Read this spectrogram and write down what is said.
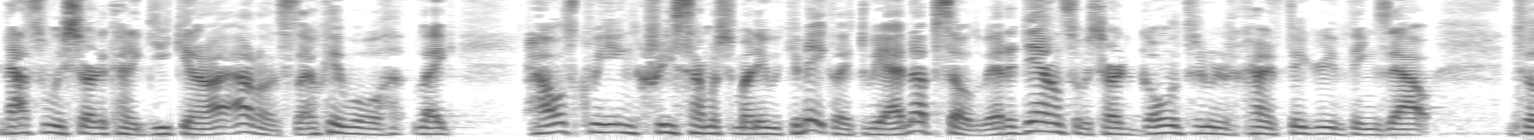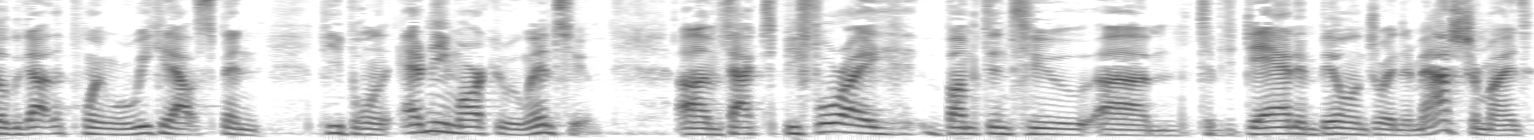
that's when we started kind of geeking out on this. Like, okay, well, like how else can we increase how much money we can make? Like, do we add an upsell? Do we add a down? So we started going through and kind of figuring things out until we got to the point where we could outspend people in any market we went to. Um, in fact, before I bumped into um, to Dan and Bill and joined their masterminds,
